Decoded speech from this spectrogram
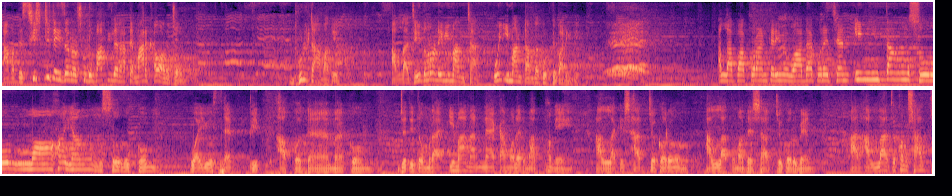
আমাদের সৃষ্টিটাই যেন শুধু বাতিলের হাতে মার খাওয়ার জন্য। ভুলটা আমাদের। আল্লাহ যে ধরনের ইমান চান, ওই ইমানটা আমরা করতে পারি না। আল্লাহ পাক কোরআন ওয়াদা করেছেন, ইন তানসুরুল্লাহ ইয়ানসুরকুম ওয়া ইউসাব্বিত আকদামাকুম। যদি তোমরা ইমান আর ন্যাক আমলের মাধ্যমে আল্লাহকে সাহায্য করো, আল্লাহ তোমাদের সাহায্য করবেন। আর আল্লাহ যখন সাহায্য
